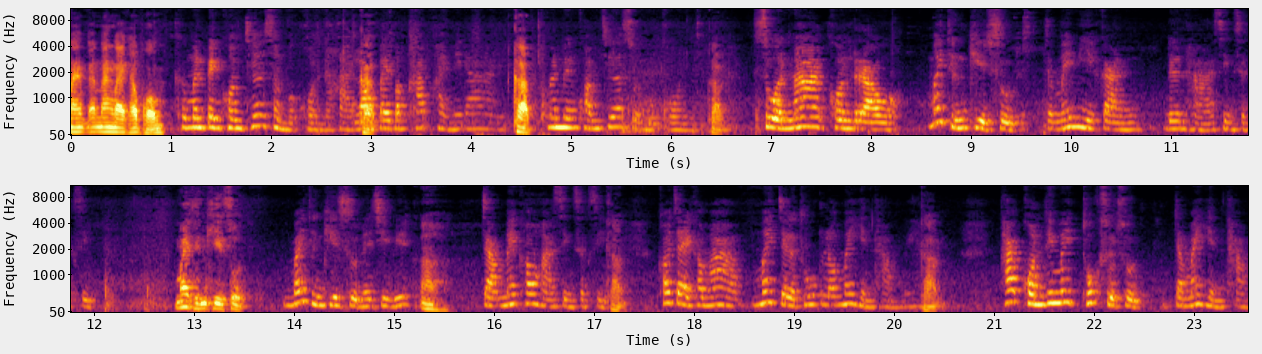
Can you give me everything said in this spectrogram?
นั่งเป็นั่งนั่งเลยครับผม คือมันเป็นความเชื่อส่วนบุคคลนะคะ เราครับไปบังคับใครไม่ได้ ครับ มันเป็นความเชื่อส่วนบุคคล ครับ ส่วนมากคนเราไม่ถึงขีดสุดจะไม่มีการเดินหาสิ่งศักดิ์สิทธิ์ ไม่ถึงขีดสุด ไม่ถึงขีดสุดในชีวิต อ่า จะไม่เข้าหาสิ่งศักดิ์สิทธิ์ครับ เข้าใจคำว่าไม่เจอทุกข์แล้วไม่เห็นธรรมไหมะครับ ถ้าคนที่ไม่ทุกข์สุดๆจะไม่เห็นธรรม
